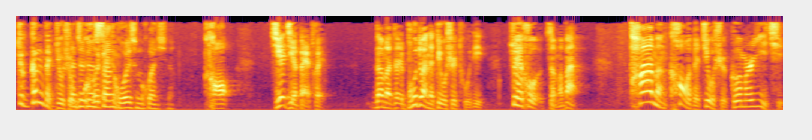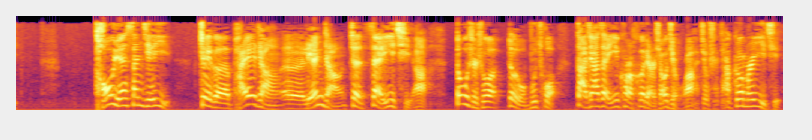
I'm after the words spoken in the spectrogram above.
这根本就是这跟三国有什么关系呢？好，节节败退，那么这不断的丢失土地，最后怎么办？他们靠的就是哥们义气。桃园三结义，这个排长、呃连长这在一起啊，都是说都有不错，大家在一块喝点小酒啊，就是大哥们义气。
